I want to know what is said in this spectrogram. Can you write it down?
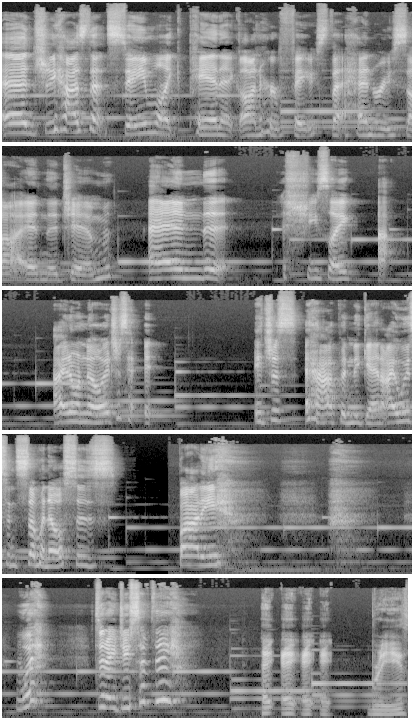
And she has that same like panic on her face that Henry saw in the gym. And she's like, I, I don't know, it just it, it just happened again. I was in someone else's body. What? Did I do something? Hey, hey, hey, hey. Breathe.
